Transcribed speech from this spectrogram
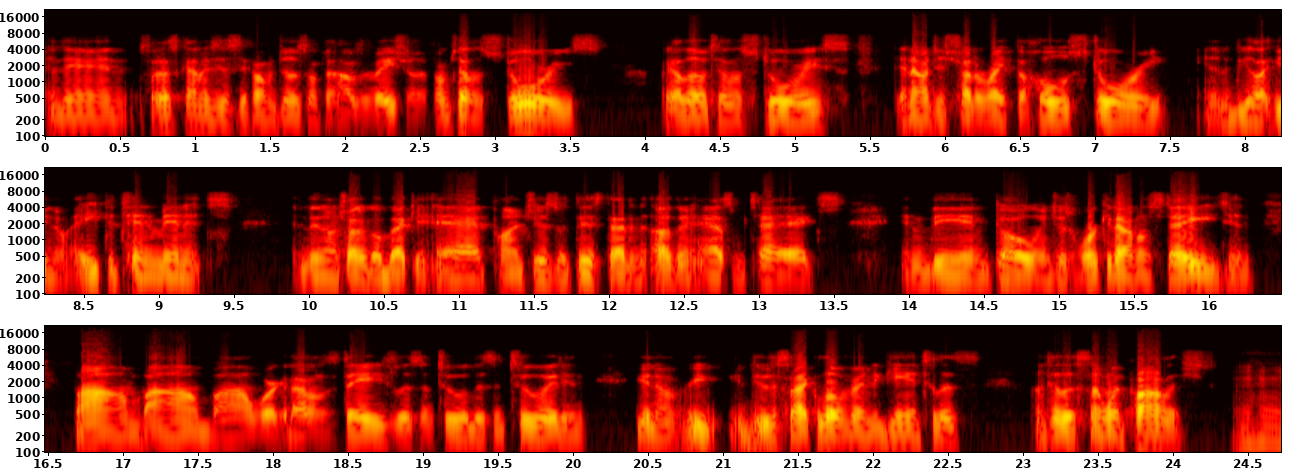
and then, so that's kind of just if I'm doing something observational. If I'm telling stories, like I love telling stories, then I'll just try to write the whole story, and it'll be like you know eight to ten minutes, and then I'll try to go back and add punches or this, that, and the other, and add some tags, and then go and just work it out on stage, and bomb, bomb, bomb, work it out on stage, listen to it, listen to it, and you know, re- do the cycle over and again until it's until it's somewhat polished. Mm-hmm.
